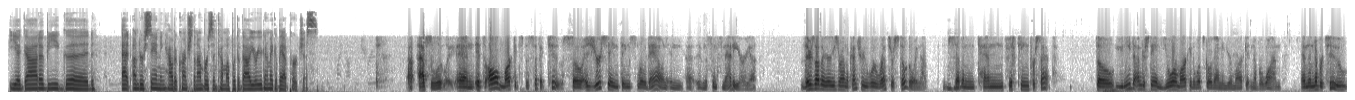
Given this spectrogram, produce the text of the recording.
you gotta be good at understanding how to crunch the numbers and come up with a value, or you're going to make a bad purchase. Uh, absolutely, and it's all market specific too. So as you're seeing things slow down in uh, in the Cincinnati area, there's other areas around the country where rents are still going up mm-hmm. seven, ten, fifteen percent. So you need to understand your market and what's going on in your market. Number one, and then number two,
